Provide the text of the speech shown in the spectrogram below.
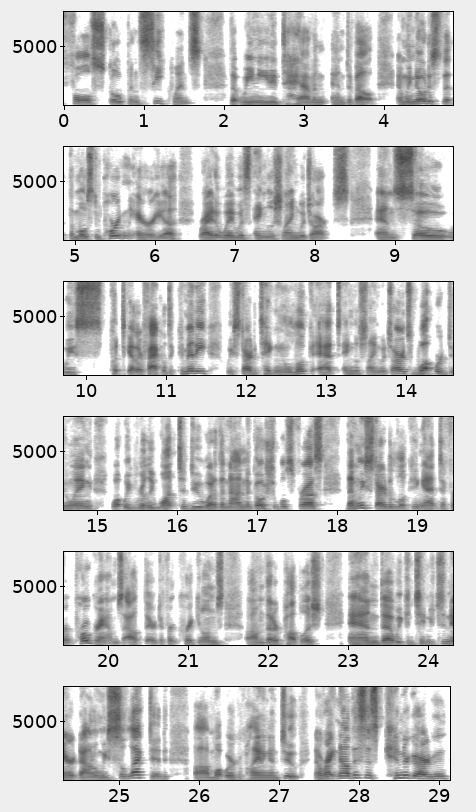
full scope and sequence that we needed to have and, and develop. And we noticed that the most important area right away was English language arts. And so we put together a faculty committee. We started taking a look at English language what we're doing, what we really want to do, what are the non negotiables for us. Then we started looking at different programs out there, different curriculums um, that are published. And uh, we continued to narrow it down and we selected um, what we we're planning on do. Now, right now, this is kindergarten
